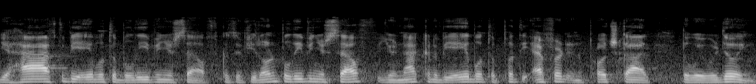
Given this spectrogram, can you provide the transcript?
you have to be able to believe in yourself. Because if you don't believe in yourself, you're not going to be able to put the effort and approach God the way we're doing.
